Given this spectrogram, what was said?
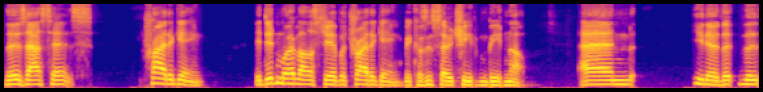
those assets, try it again. It didn't work last year, but try it again because it's so cheap and beaten up. And you know the the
